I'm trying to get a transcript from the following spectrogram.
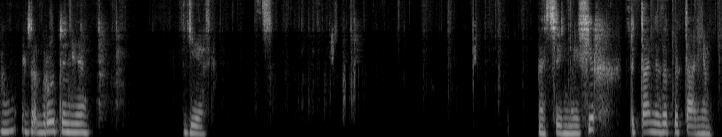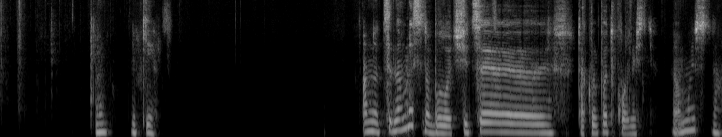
Ну, Забруднення є. На сьогодні ефір. Питання за питанням. Ну, які? А ну це навмисно було, чи це так випадковість? Навмисно.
